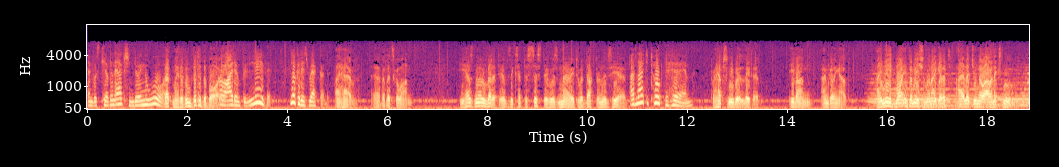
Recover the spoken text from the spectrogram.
and was killed in action during the war. That might have embittered the boy. Oh, I don't believe it. Look at his record. I have. Uh, but let's go on. He has no relatives except a sister who is married to a doctor and lives here. I'd like to talk to her, Em. Perhaps we will later. Yvonne, I'm going out. I need more information. When I get it, I'll let you know our next move.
